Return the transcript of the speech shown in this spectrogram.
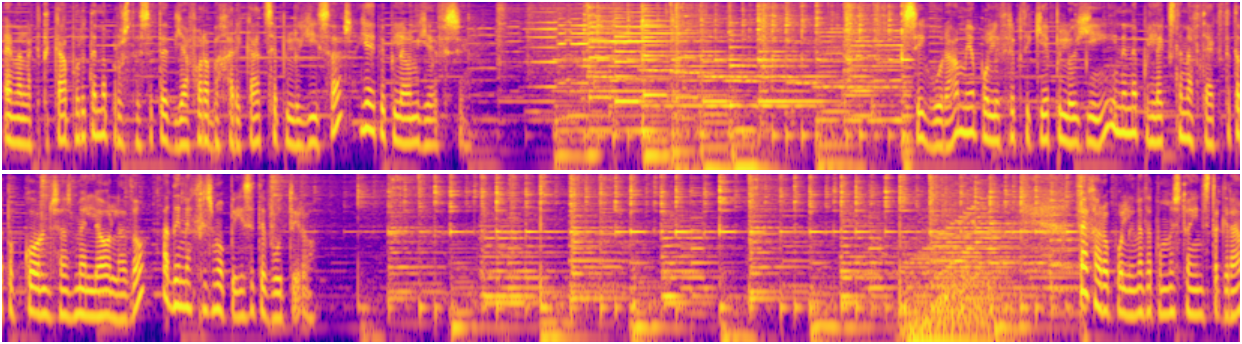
Εναλλακτικά μπορείτε να προσθέσετε διάφορα μπαχαρικά της επιλογής σας για επιπλέον γεύση. Σίγουρα, μια πολύ θρεπτική επιλογή είναι να επιλέξετε να φτιάξετε τα popcorn σας με ελαιόλαδο αντί να χρησιμοποιήσετε βούτυρο. Θα χαρώ πολύ να τα πούμε στο Instagram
